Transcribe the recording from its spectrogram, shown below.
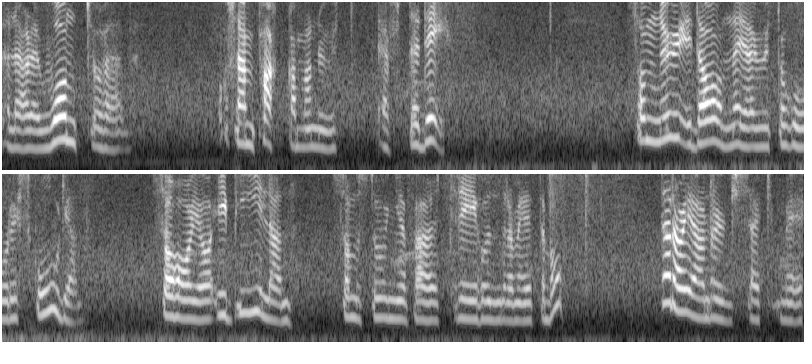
eller är det want to have? Och sen packar man ut efter det. Som nu idag när jag är ute och går i skogen så har jag i bilen som står ungefär 300 meter bort. Där har jag en ryggsäck med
